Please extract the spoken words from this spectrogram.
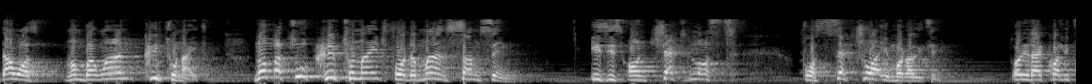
That was number one, kryptonite. Number two, kryptonite for the man Samson is his unchecked lust for sexual immorality. What did I call it?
